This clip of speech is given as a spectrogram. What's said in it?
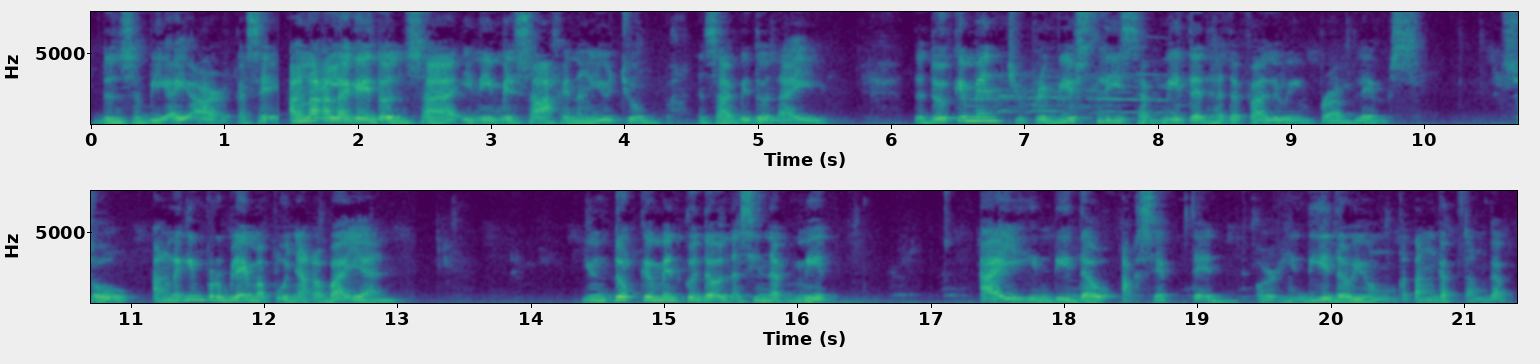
dun sa BIR. Kasi ang nakalagay dun sa in-email sa akin ng YouTube, ang sabi dun ay, The document you previously submitted had the following problems. So, ang naging problema po niya kabayan, yung document ko daw na sinubmit ay hindi daw accepted or hindi daw yung katanggap-tanggap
